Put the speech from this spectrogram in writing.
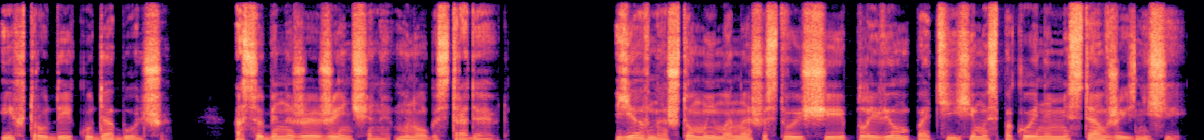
их труды куда больше. Особенно же женщины много страдают. Явно, что мы, монашествующие, плывем по тихим и спокойным местам в жизни сей,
